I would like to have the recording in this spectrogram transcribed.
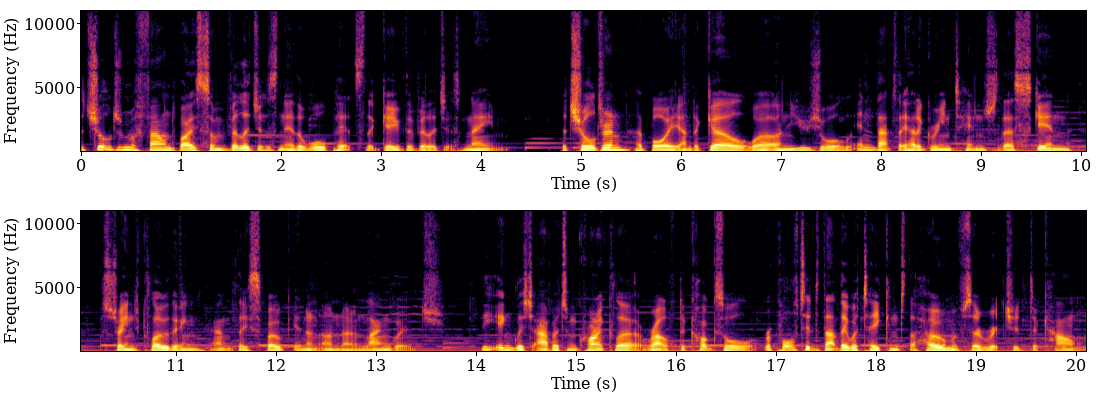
The children were found by some villagers near the wall pits that gave the village its name. The children, a boy and a girl, were unusual in that they had a green tinge to their skin, strange clothing, and they spoke in an unknown language. The English abbot and chronicler Ralph de Coggeshall reported that they were taken to the home of Sir Richard de Calne.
